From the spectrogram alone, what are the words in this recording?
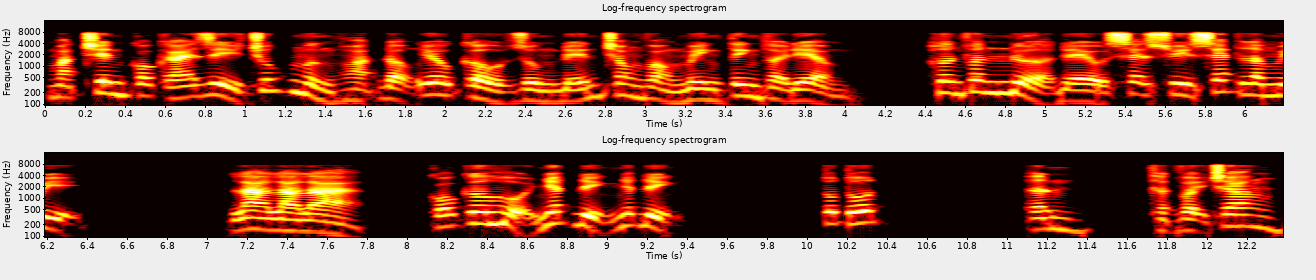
mặt trên có cái gì chúc mừng hoạt động yêu cầu dùng đến trong vòng mình tinh thời điểm, hơn phân nửa đều sẽ suy xét lâm mị. Là là là, có cơ hội nhất định nhất định. Tốt tốt. ân thật vậy chăng?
